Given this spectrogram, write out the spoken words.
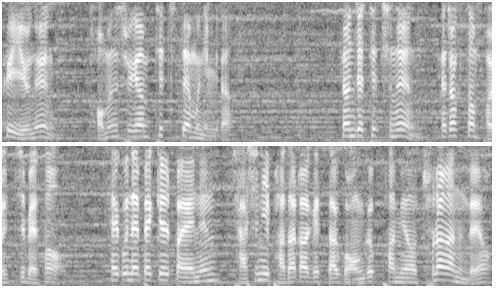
그 이유는 검은 수염 티치 때문입니다. 현재 티치는 해적선 벌집에서 해군에 뺏길 바에는 자신이 받아가겠다고 언급하며 출항하는데요.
